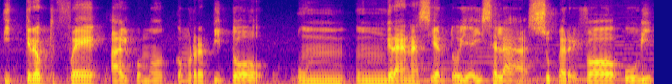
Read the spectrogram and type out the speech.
Y creo que fue algo, como, como repito, un, un gran acierto y ahí se la super rifó Ubi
